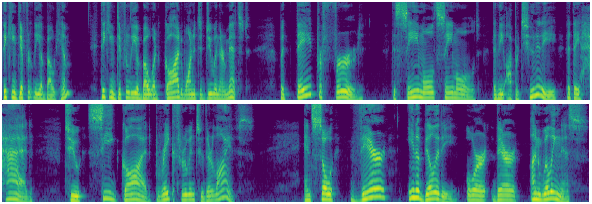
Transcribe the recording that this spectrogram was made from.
thinking differently about him, thinking differently about what God wanted to do in their midst. But they preferred the same old, same old than the opportunity that they had to see God break through into their lives. And so their inability or their unwillingness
